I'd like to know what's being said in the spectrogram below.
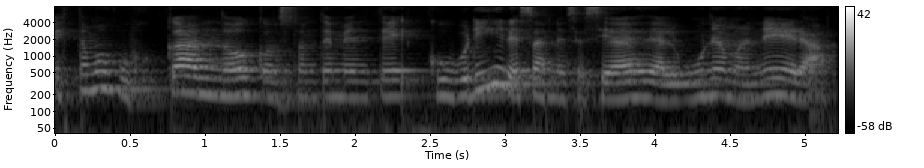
estamos buscando constantemente cubrir esas necesidades de alguna manera.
